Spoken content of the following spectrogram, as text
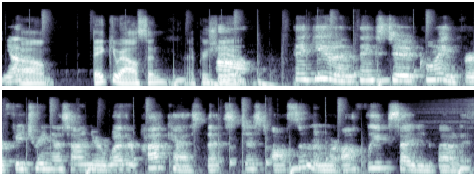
Yeah. Um, thank you, Allison. I appreciate oh, it. Thank you, and thanks to KOIN for featuring us on your weather podcast. That's just awesome, and we're awfully excited about it.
